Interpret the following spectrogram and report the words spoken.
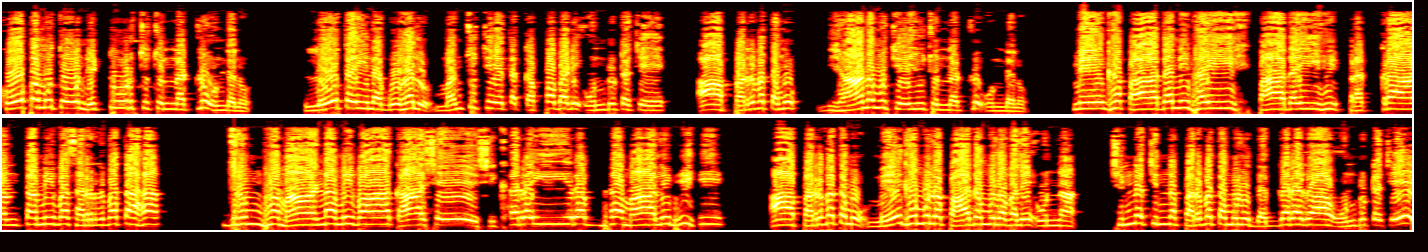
కోపముతో నిట్టూర్చుచున్నట్లు ఉండెను. లోతైన గుహలు మంచుచేత కప్పబడి ఉండుటచే ఆ పర్వతము ధ్యానము చేయుచున్నట్లు ఉండెను. మేఘపాదనిభై పాదై ప్రక్రాంతమివ సర్వత జృంభమాణమివాకాశే శిఖరైరభ్రమాలిభి ఆ పర్వతము మేఘముల పాదముల వలె ఉన్న చిన్న చిన్న పర్వతములు దగ్గరగా ఉండుటచే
